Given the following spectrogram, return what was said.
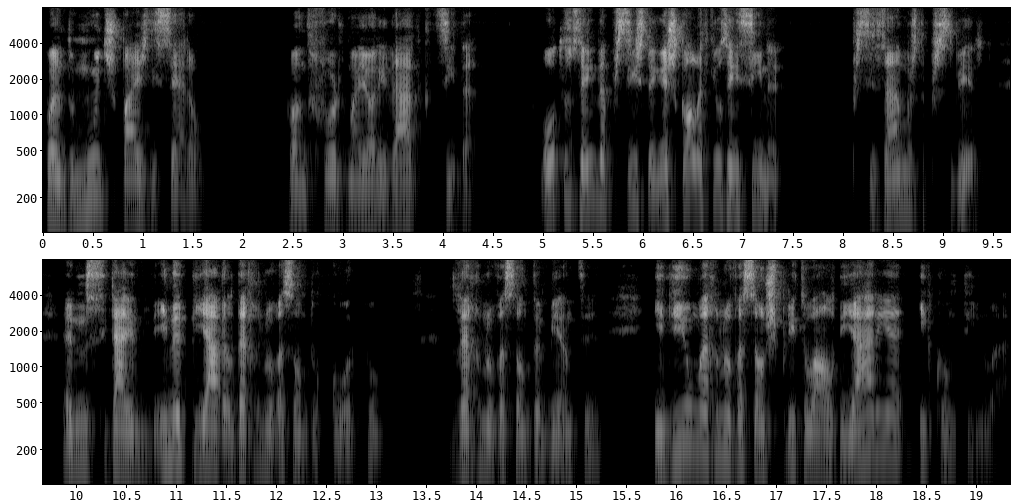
quando muitos pais disseram: quando for de maior idade, que decida. Outros ainda persistem, a escola que os ensina. Precisamos de perceber a necessidade inadiável da renovação do corpo, da renovação da mente e de uma renovação espiritual diária e contínua.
